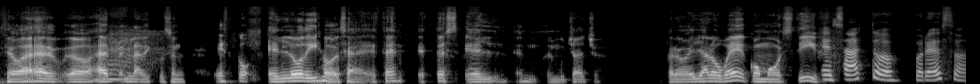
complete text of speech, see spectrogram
Se va a dejar, lo voy a dejar la discusión. Es él lo dijo, o sea, este es, este es él, el, el muchacho. Pero ella lo ve como Steve. Exacto, por eso.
